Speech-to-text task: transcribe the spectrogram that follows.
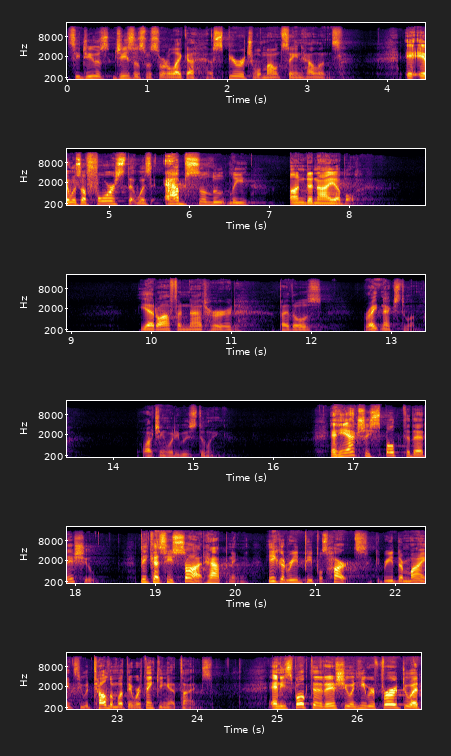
See, Jesus, was sort of like a, a spiritual Mount St. Helens. It, it was a force that was absolutely undeniable, yet often not heard by those right next to him, watching what he was doing. And he actually spoke to that issue because he saw it happening. He could read people's hearts, he could read their minds, he would tell them what they were thinking at times. And he spoke to that issue and he referred to it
